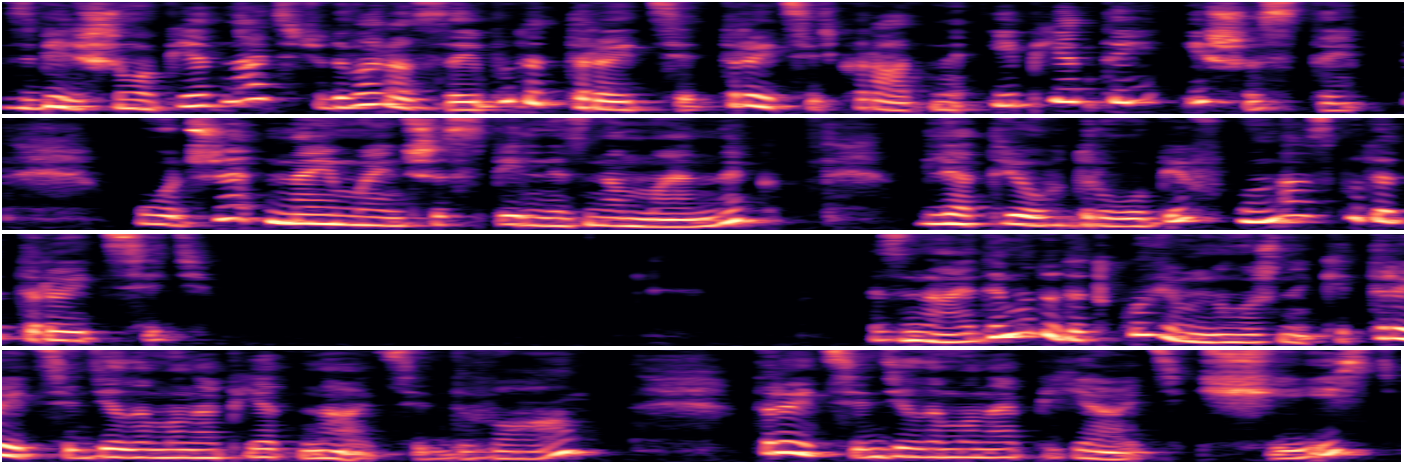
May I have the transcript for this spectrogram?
Збільшимо 15 у два рази, буде 30. 30 кратне і 5, і 6. Отже, найменший спільний знаменник для трьох дробів у нас буде 30. Знайдемо додаткові множники. 30 ділимо на 15 2, 30 ділимо на 5 6,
